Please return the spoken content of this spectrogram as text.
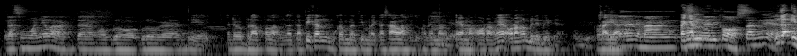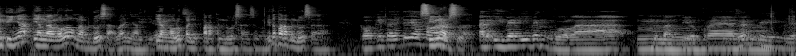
nggak semuanya lah kita ngobrol-ngobrol kan. Iya, ada beberapa lah enggak, tapi kan bukan berarti mereka salah gitu kan. Emang Iya. emang orangnya orang kan beda-beda. Iya. Kayak kita kan emang pengen- di kosan ya. enggak intinya yang nggak ngeluh nggak berdosa banyak. Iya. Yang ngeluh para pendosa semua. Kita para pendosa. Kalau kita itu ya Sinners lah. Ada event-event bola, Hmm. debat pilpres kan. Iya.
